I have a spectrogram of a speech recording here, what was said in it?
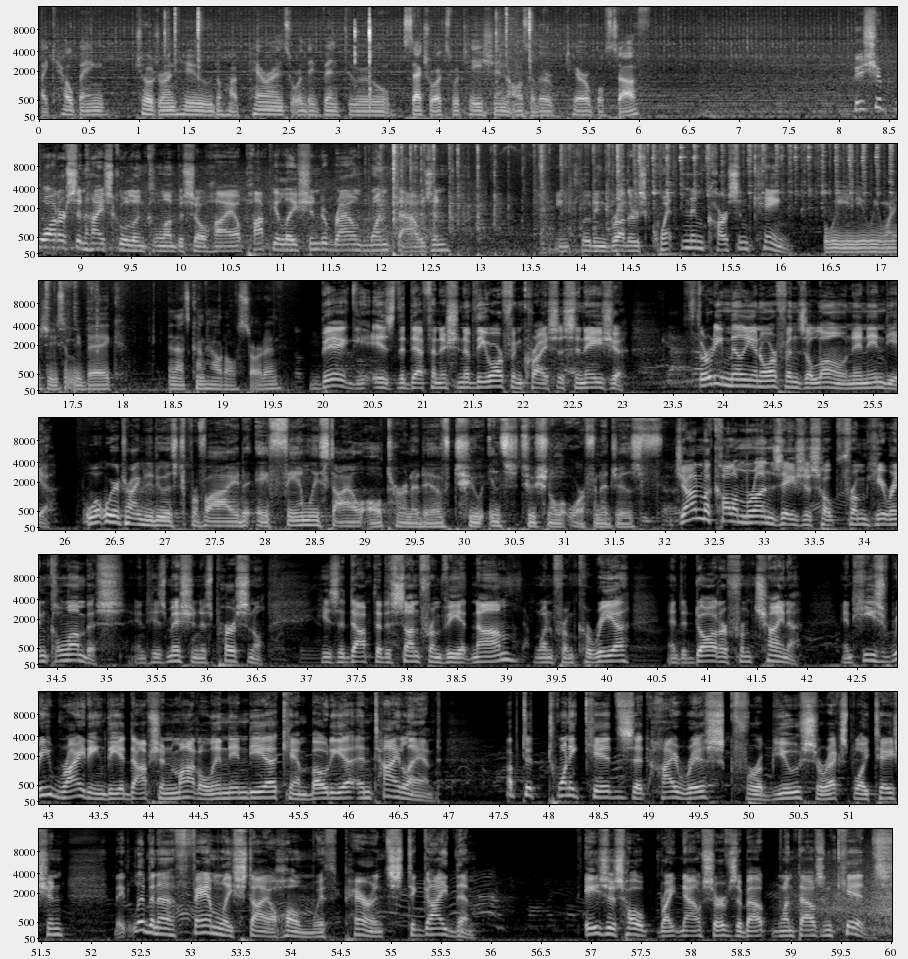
like helping children who don't have parents or they've been through sexual exploitation, all this other terrible stuff. Bishop Watterson High School in Columbus, Ohio, population around 1,000, including brothers Quentin and Carson King. We knew we wanted to do something big, and that's kind of how it all started. Big is the definition of the orphan crisis in Asia. 30 million orphans alone in India. What we're trying to do is to provide a family style alternative to institutional orphanages. John McCollum runs Asia's Hope from here in Columbus, and his mission is personal. He's adopted a son from Vietnam, one from Korea, and a daughter from China. And he's rewriting the adoption model in India, Cambodia, and Thailand. Up to 20 kids at high risk for abuse or exploitation. They live in a family style home with parents to guide them. Asia's Hope right now serves about 1,000 kids,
